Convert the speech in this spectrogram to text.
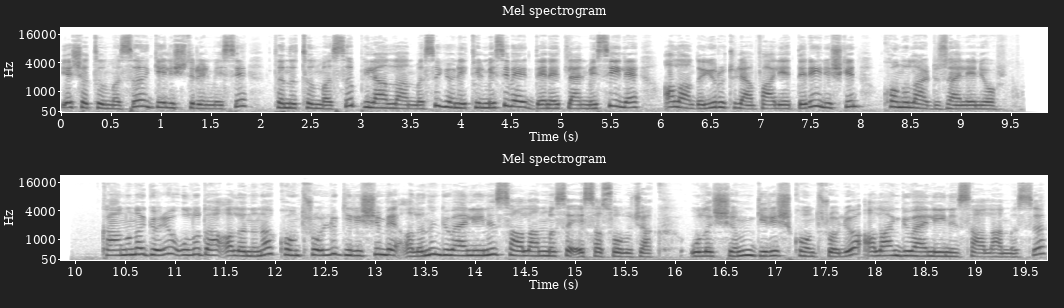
yaşatılması, geliştirilmesi, tanıtılması, planlanması, yönetilmesi ve denetlenmesiyle alanda yürütülen faaliyetlere ilişkin konular düzenleniyor. Kanuna göre Uludağ alanına kontrollü girişim ve alanın güvenliğinin sağlanması esas olacak. Ulaşım, giriş kontrolü, alan güvenliğinin sağlanması,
